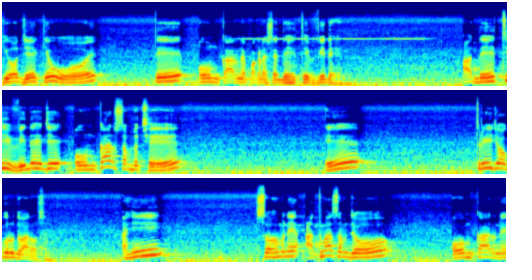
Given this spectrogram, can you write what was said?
કયો જે કેવું હોય તે ઓમકારને પકડે છે દેહથી વિદેહ. આ દેહથી વિદેહ જે ઓમકાર શબ્દ છે એ ત્રીજો ગુરુદ્વારો છે. અહીં સોહમને આત્મા સમજો ઓમકારને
